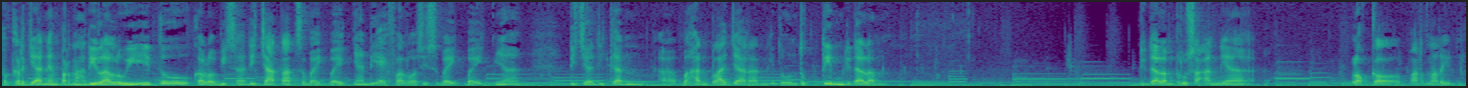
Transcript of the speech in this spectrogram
pekerjaan yang pernah dilalui itu kalau bisa dicatat sebaik-baiknya, dievaluasi sebaik-baiknya, dijadikan uh, bahan pelajaran gitu untuk tim di dalam di dalam perusahaannya lokal partner ini.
